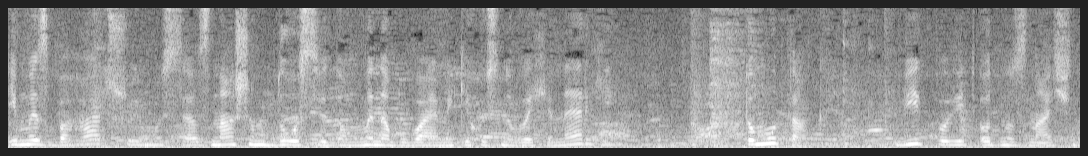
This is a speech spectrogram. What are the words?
І ми збагачуємося з нашим досвідом, ми набуваємо якихось нових енергій. Тому так, відповідь однозначна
